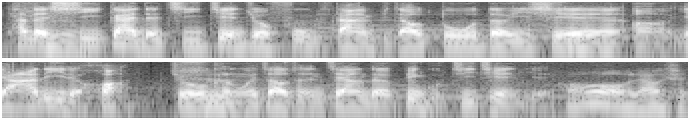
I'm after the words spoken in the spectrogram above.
他的膝盖的肌腱就负担比较多的一些呃压力的话。就有可能会造成这样的髌骨肌腱炎哦，了解。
